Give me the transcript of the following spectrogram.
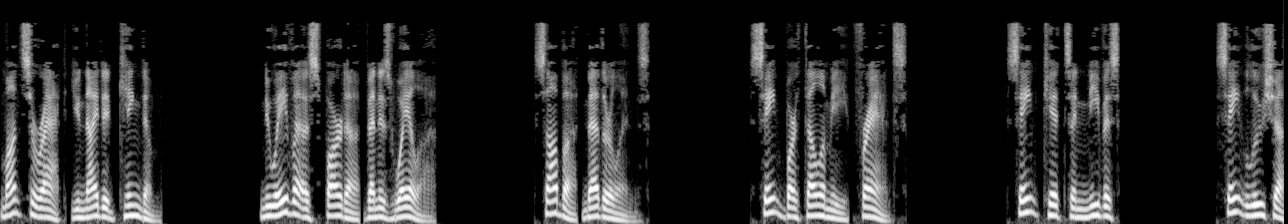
Montserrat United Kingdom. Nueva Esparta Venezuela. Saba Netherlands. Saint Barthélemy France. Saint Kitts and Nevis. Saint Lucia.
